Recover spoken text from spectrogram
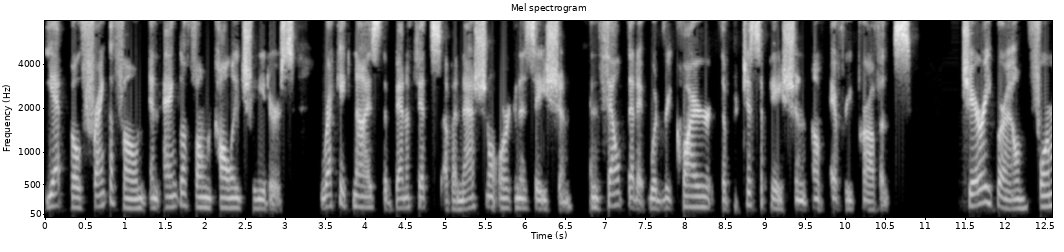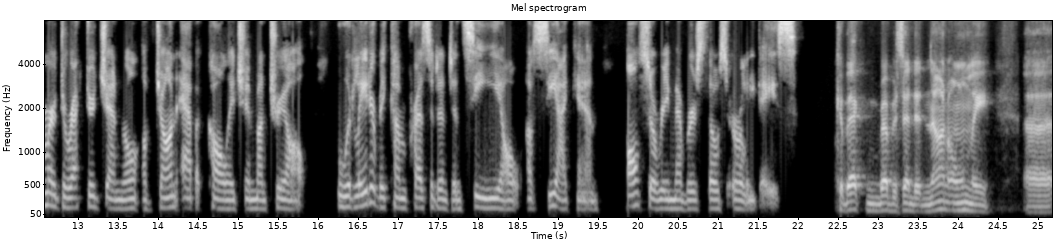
Yet both Francophone and Anglophone college leaders recognized the benefits of a national organization and felt that it would require the participation of every province. Gerry Brown, former Director General of John Abbott College in Montreal, who would later become president and CEO of CICAN, also remembers those early days. Quebec represented not only uh,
